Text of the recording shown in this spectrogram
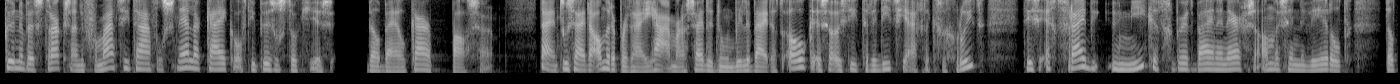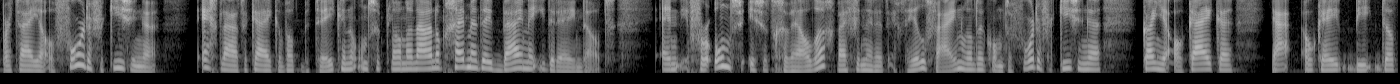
kunnen we straks aan de formatietafel sneller kijken of die puzzelstokjes wel bij elkaar passen. Nou, en toen zei de andere partij, ja, maar als zij dat doen, willen wij dat ook. En zo is die traditie eigenlijk gegroeid. Het is echt vrij uniek. Het gebeurt bijna nergens anders in de wereld dat partijen al voor de verkiezingen echt laten kijken wat betekenen onze plannen. Nou, en op een gegeven moment deed bijna iedereen dat. En voor ons is het geweldig. Wij vinden het echt heel fijn, want dan komt er voor de verkiezingen, kan je al kijken, ja, oké, die dat,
